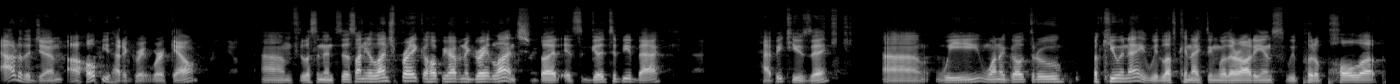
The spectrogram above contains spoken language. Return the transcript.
out of the gym, I hope you had a great workout. Um, if you're listening to this on your lunch break, I hope you're having a great lunch. But it's good to be back. Happy Tuesday. Uh, we want to go through a Q&A. We love connecting with our audience. We put a poll up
